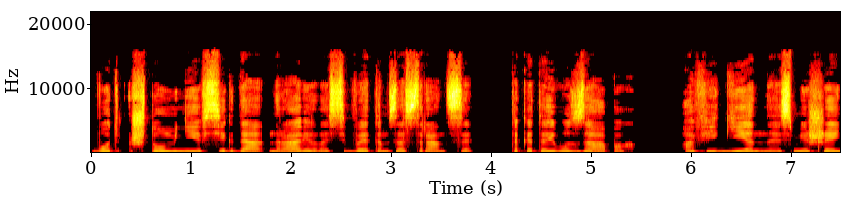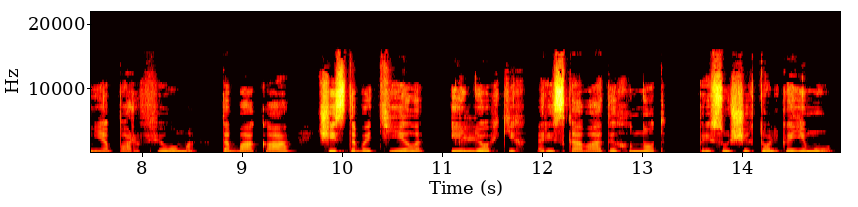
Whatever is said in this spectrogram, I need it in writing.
Вот что мне всегда нравилось в этом засранце, так это его запах. Офигенное смешение парфюма, табака, чистого тела и легких рисковатых нот, присущих только ему.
